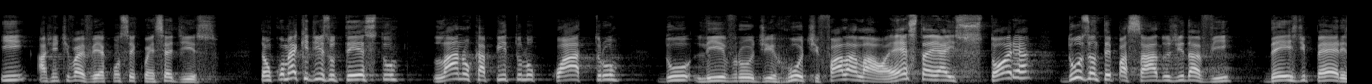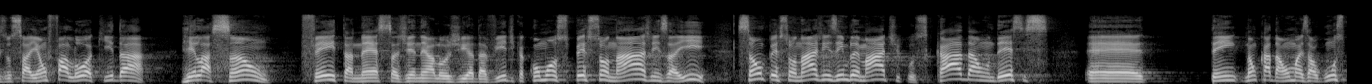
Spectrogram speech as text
e a gente vai ver a consequência disso. Então, como é que diz o texto lá no capítulo 4 do livro de Ruth? Fala lá, ó, esta é a história dos antepassados de Davi desde Pérez. O Saião falou aqui da relação feita nessa genealogia davídica, como os personagens aí são personagens emblemáticos. Cada um desses é, tem, não cada um, mas alguns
